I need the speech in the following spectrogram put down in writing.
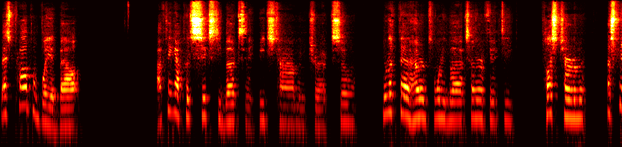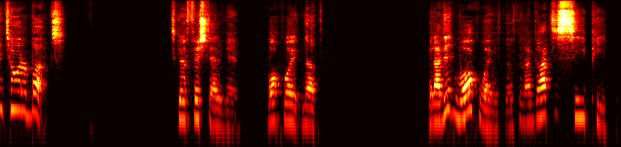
that's probably about. I think I put 60 bucks in each time in the truck. So we're looking at 120 bucks, 150 plus tournament. I spent 200 bucks to go fish that again. Walk away with nothing. But I didn't walk away with nothing. I got to see people.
